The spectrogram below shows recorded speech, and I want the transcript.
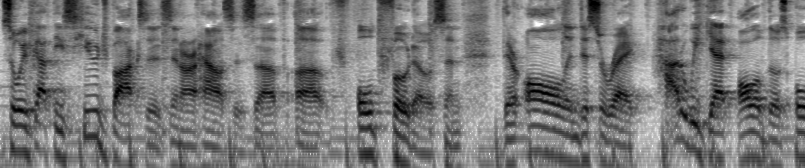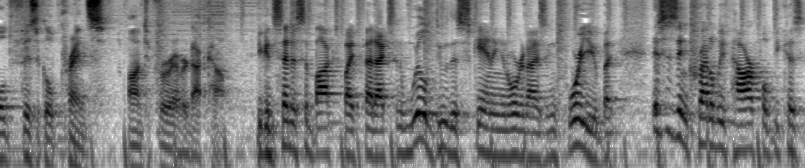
So we've got these huge boxes in our houses of, of old photos and they're all in disarray. How do we get all of those old physical prints onto forever.com? You can send us a box by FedEx and we'll do the scanning and organizing for you. But this is incredibly powerful because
